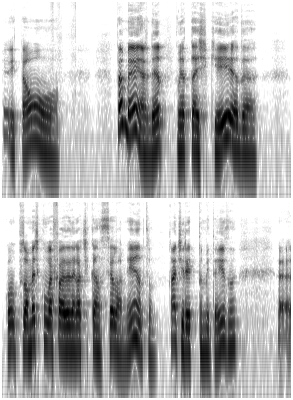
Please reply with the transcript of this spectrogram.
Então, também, dentro, dentro da esquerda, principalmente quando vai fazer negócio de cancelamento, na direita também tem isso, né? É,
